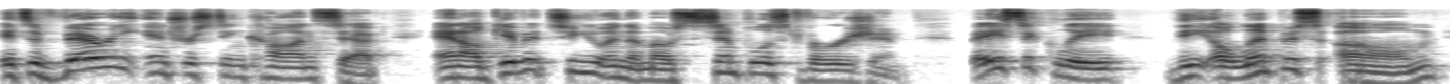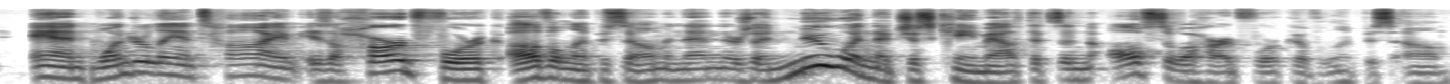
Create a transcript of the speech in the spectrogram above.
it's a very interesting concept, and I'll give it to you in the most simplest version. Basically, the Olympus Ohm and Wonderland Time is a hard fork of Olympus Ohm. And then there's a new one that just came out that's an, also a hard fork of Olympus Ohm.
